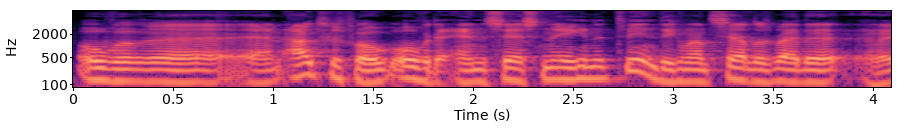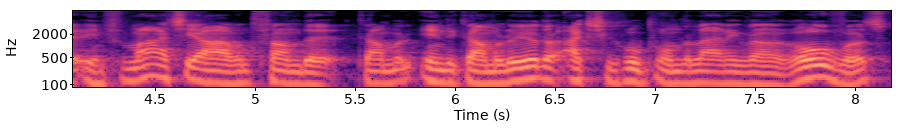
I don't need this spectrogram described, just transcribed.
over, uh, en uitgesproken over de N629. Want zelfs bij de uh, informatieavond van de, in de Kameleur, de actiegroep onder leiding van Rovers,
